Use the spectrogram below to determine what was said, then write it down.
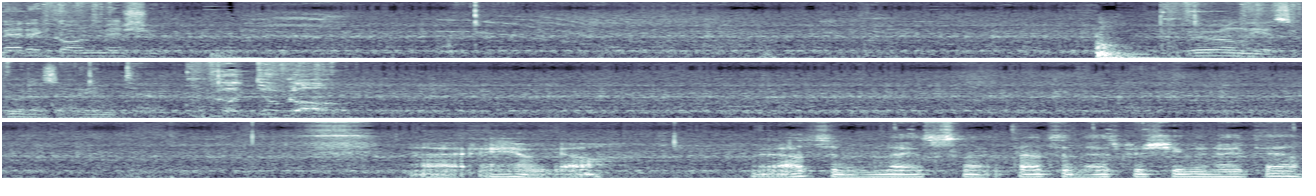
Medic on mission. We're only as good as our intel. Good to go. alright, here we go. That's a nice, that's a nice machine gun right there.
